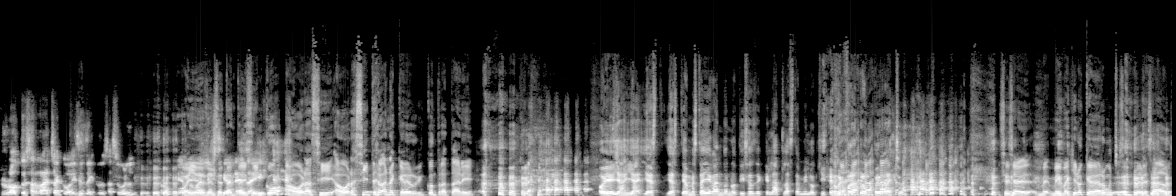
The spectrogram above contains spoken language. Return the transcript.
roto esa racha, como dices, del Cruz Azul. Oye, desde el maldiciones ahí. 75, ahora sí, ahora sí te van a querer contratar, ¿eh? Oye, ya, Sí. ya, ya, ya, ya me está llegando noticias de que el Atlas también lo quiere para romper rachos. Sí, sí, me, me imagino que va a haber muchos interesados.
